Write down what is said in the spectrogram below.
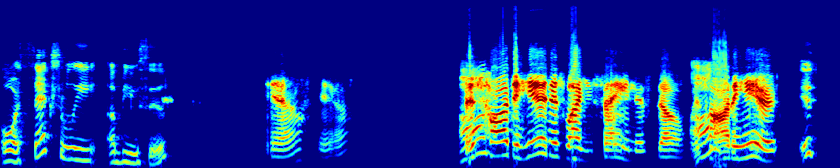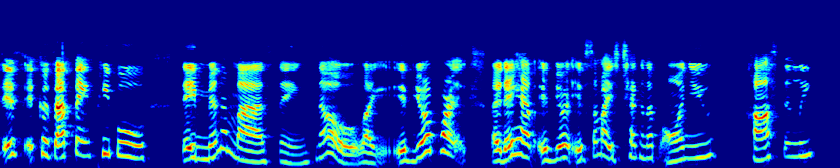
or sexually abusive, Yeah, yeah. all, It's hard to hear this while you're saying this, though. It's all- hard to hear. it's it's because I think people they minimize things. No, like if your part like they have if you're if somebody's checking up on you constantly,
